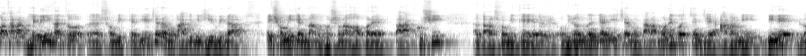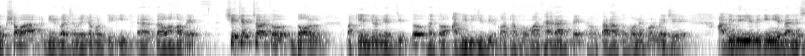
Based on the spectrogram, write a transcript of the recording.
কথাটা ভেবেই হয়তো শ্রমিককে দিয়েছেন এবং আদি বিজেপিরা এই শ্রমিকের নাম ঘোষণা হওয়ার পরে তারা খুশি। তারা শ্রমিককে অভিনন্দন জানিয়েছে এবং তারা মনে করছেন যে আগামী দিনে লোকসভা নির্বাচনে যখন টিকিট দেওয়া হবে, সেক্ষেত্রে হয়তো দল বা কেন্দ্রীয় নেতৃত্ব হয়তো আদি বিজেপির কথা মাথায় রাখবে এবং তারা হয়তো মনে করবে যে আদি বিজেপিকে নিয়ে ব্যালেন্স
